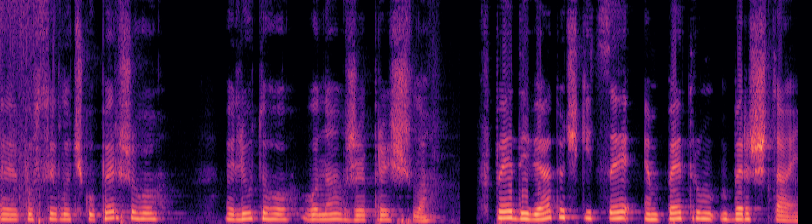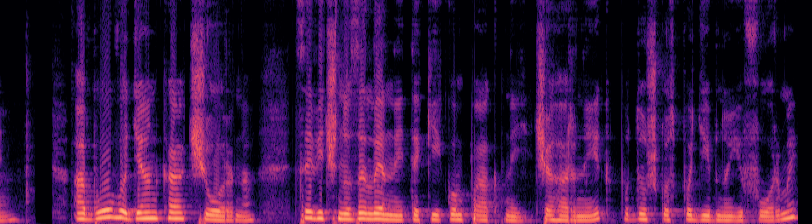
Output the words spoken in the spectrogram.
е, посилочку. 1 лютого вона вже прийшла. В П9 це Емпетрум Берштайн або водянка чорна. Це вічнозелений такий компактний чагарник подушкосподібної форми,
